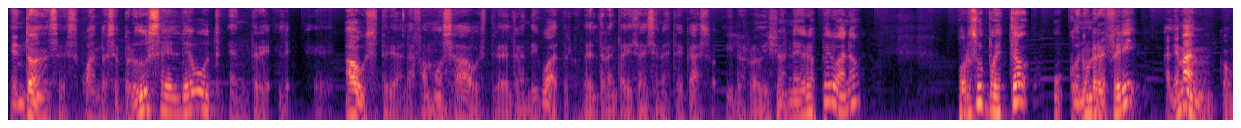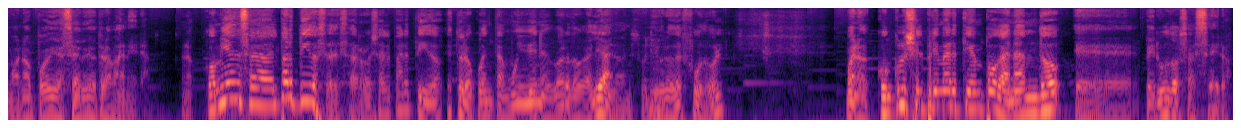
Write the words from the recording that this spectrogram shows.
Entonces, cuando se produce el debut entre eh, Austria, la famosa Austria del 34, del 36 en este caso, y los rodillos negros peruanos, por supuesto, con un referí alemán, como no podía ser de otra manera. Comienza el partido, se desarrolla el partido, esto lo cuenta muy bien Eduardo Galeano en su libro de fútbol. Bueno, concluye el primer tiempo ganando eh, Perú 2 a 0,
